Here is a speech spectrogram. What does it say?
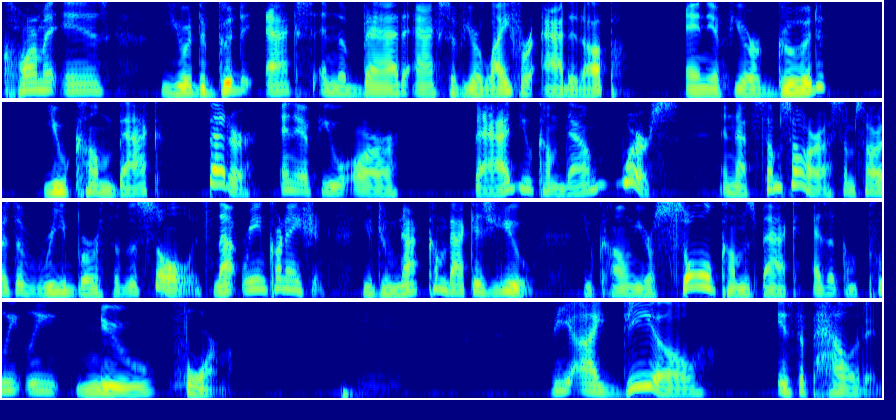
Karma is your the good acts and the bad acts of your life are added up. And if you're good, you come back better. And if you are bad, you come down worse. And that's samsara. Samsara is the rebirth of the soul. It's not reincarnation. You do not come back as you. You come your soul comes back as a completely new form. The ideal is the paladin.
